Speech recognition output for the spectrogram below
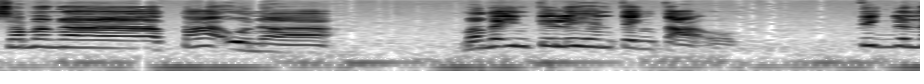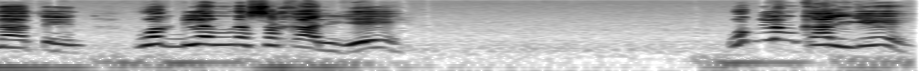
sa mga tao na mga intelihenteng tao. Tignan natin, wag lang nasa kalye. Wag lang kalye.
